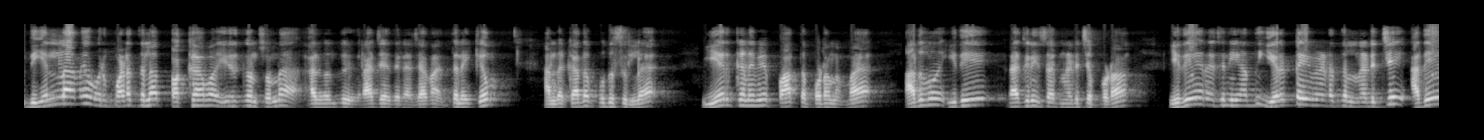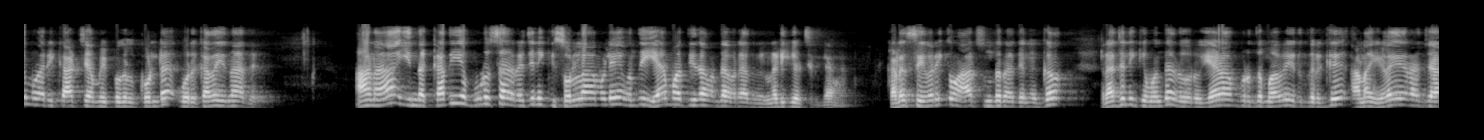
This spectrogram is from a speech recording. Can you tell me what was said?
இது எல்லாமே ஒரு படத்துல பக்காவா இருக்குன்னு சொன்னா அது வந்து ராஜாதி ராஜா தான் இத்தனைக்கும். அந்த கதை புதுசு இல்லை. ஏற்கனவே பார்த்த படம் நம்ம. அதுவும் இதே ரஜினி சார் நடிச்ச படம். இதே ரஜினிகாந்த் இரட்டை வேடத்தில் நடிச்சு அதே மாதிரி காட்சி அமைப்புகள் கொண்ட ஒரு கதை தான் அது. ஆனா இந்த கதையை முழுசா ரஜினிக்கு சொல்லாமலே வந்து ஏமாத்தி தான் வந்து அவர் அதில் நடிக்க வச்சிருக்காங்க. கடைசி வரைக்கும் ஆர் சுந்தரராஜனுக்கும் ரஜினிக்கு வந்து அது ஒரு ஏழாம் பொருத்தமாகவே இருந்திருக்கு. ஆனால் இளையராஜா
